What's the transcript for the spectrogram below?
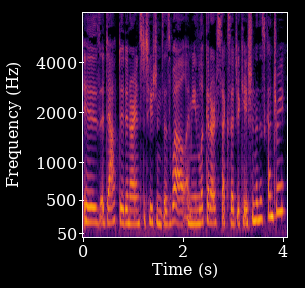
is adapted in our institutions as well. I mean, look at our sex education in this country.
